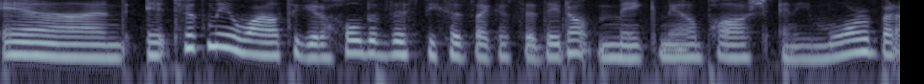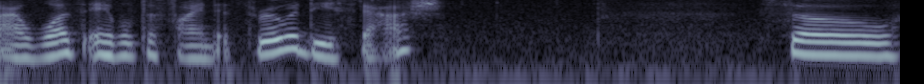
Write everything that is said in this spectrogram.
And it took me a while to get a hold of this because, like I said, they don't make nail polish anymore, but I was able to find it through a destash. So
